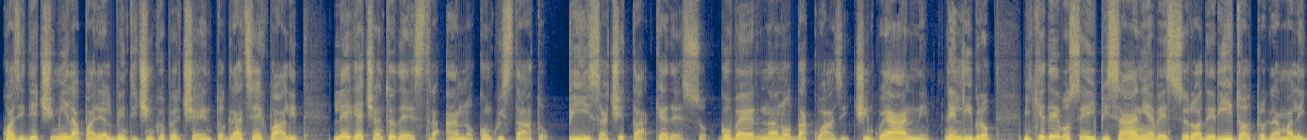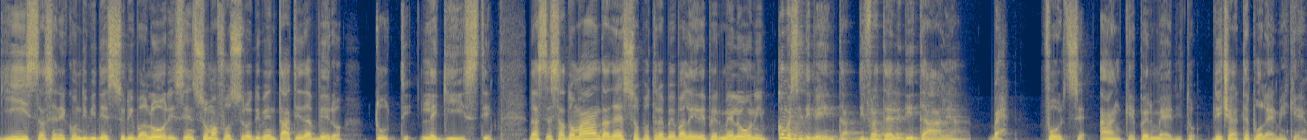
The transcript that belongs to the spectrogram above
quasi 10.000, pari al 25%, grazie ai quali Lega e centrodestra hanno conquistato Pisa, città che adesso governano da quasi cinque anni. Nel libro mi chiedevo se i pisani avessero aderito al programma leghista, se ne condividessero i valori, se insomma fossero diventati davvero tutti leghisti. La stessa domanda adesso potrebbe valere per Meloni. Come si diventa di Fratelli d'Italia? Beh, forse anche per merito di certe polemiche.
